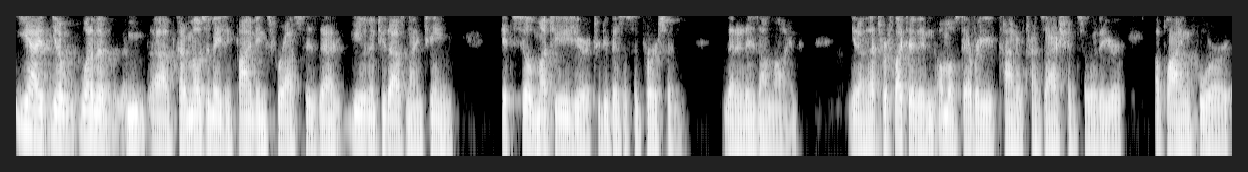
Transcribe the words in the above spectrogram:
Yeah, you know, one of the um, uh, kind of most amazing findings for us is that even in 2019, it's still much easier to do business in person than it is online. You know, that's reflected in almost every kind of transaction. So whether you're applying for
